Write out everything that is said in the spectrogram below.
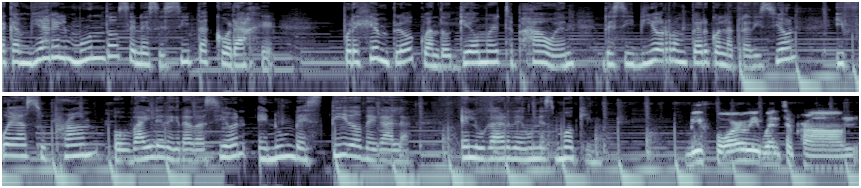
Para cambiar el mundo se necesita coraje. Por ejemplo, cuando Gilmer Tephowen decidió romper con la tradición y fue a su prom o baile de graduación en un vestido de gala, en lugar de un smoking. Before we went to prom,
